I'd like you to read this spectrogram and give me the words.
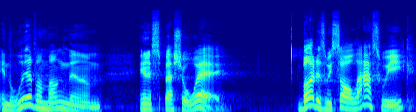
and live among them in a special way. But as we saw last week,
